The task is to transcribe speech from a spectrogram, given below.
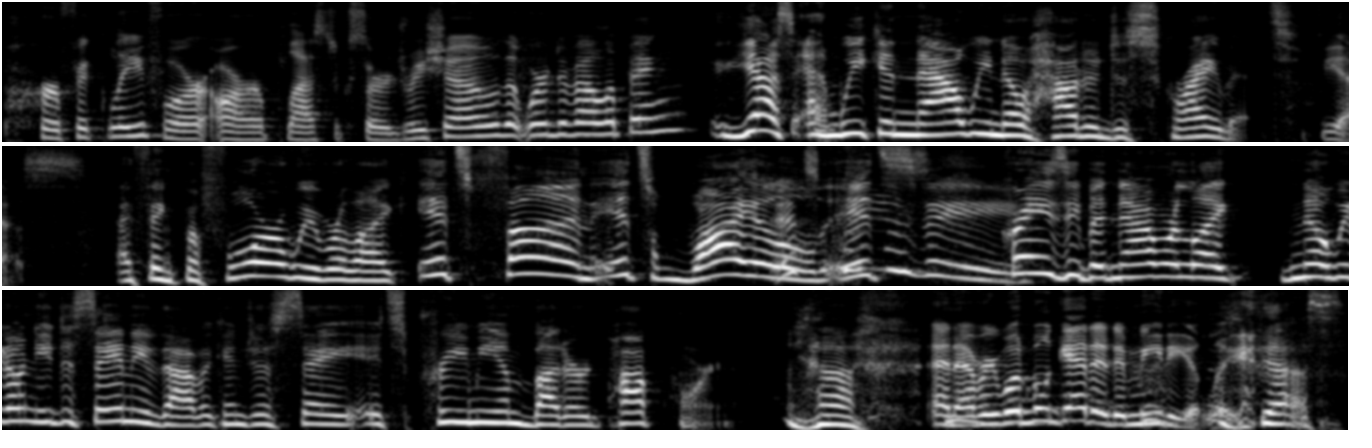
perfectly for our plastic surgery show that we're developing. Yes, and we can now we know how to describe it. Yes. I think before we were like it's fun, it's wild, it's crazy. It's crazy, but now we're like no, we don't need to say any of that. We can just say it's premium buttered popcorn. and everyone will get it immediately. yes.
